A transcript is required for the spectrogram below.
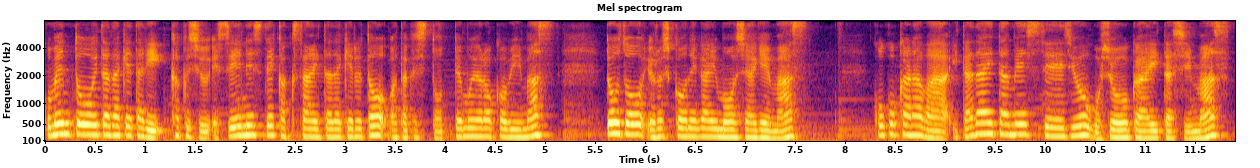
コメントをいただけたり各種 SNS で拡散いただけると私とっても喜びます。どうぞよろしくお願い申し上げます。ここからはいただいたメッセージをご紹介いたします。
